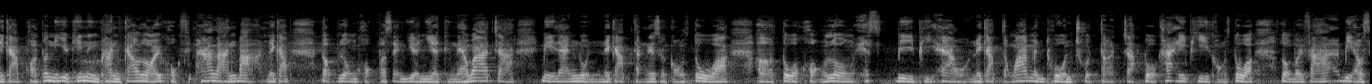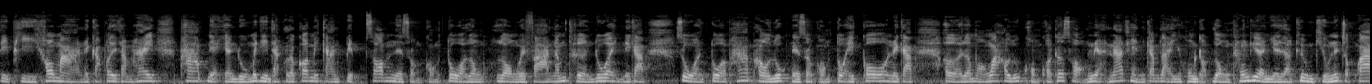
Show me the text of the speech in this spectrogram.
นะครับ quarter นี้อยู่ที่ 1,965 ล้านบาทนะครับตกลง 6%เยือนเยียถึงแม้ว่าจะมีแรงหนุนนะครับจากในส่วนของตัวเอ่อตัวของโรง XPCL นะครับแต่ว่ามันโดนฉุดจากตัวค่า AP ของตัวโรงไฟฟ้า BLCP เข้ามานะครับก็เลยทำให้ภาพเนี่ยยังดูไม่ดีนัก แล้วก็มีการปิดซ่อมในส่วนของตัวโรงโรงไฟฟ้าน้ำเทินด้วยนะครับส่วนตัวภาพ outlook ในส่วนของตัว EGCO นะครับเออเรามองว่า outlook ของ quarter สองเนี่ยน่าจะเห็นกำไรยังคง drop ลงทั้ง year on year และ Q on Q เนื่องจากว่า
